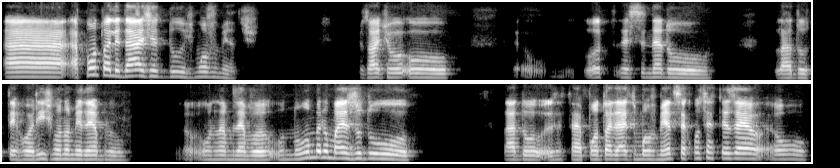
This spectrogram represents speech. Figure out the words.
a, a pontualidade dos movimentos. Episódio o, o, o, esse, né, do, lá do terrorismo, eu não me lembro, eu não me lembro o número, mas o do lá do a pontualidade dos movimentos é com certeza é, é o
